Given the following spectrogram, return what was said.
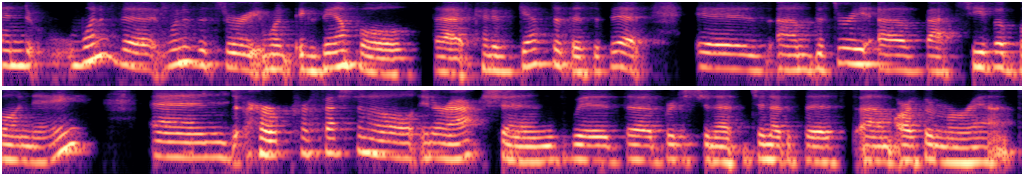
and one of the one of the story one examples that kind of gets at this a bit is um, the story of Batsheva Bonné and her professional interactions with the British genet- geneticist um, Arthur Mourant.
